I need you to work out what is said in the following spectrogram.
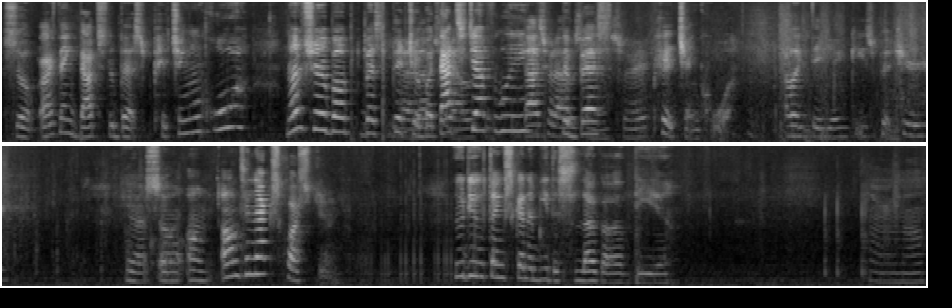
So I think that's the best pitching core. Not sure about the best Yeah, pitcher, that's but that's definitely that's the best say. pitching core. I like the Yankees pitcher. Yeah. So um, on to next question. Who do you think's gonna be the slugger of the year? I don't know.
